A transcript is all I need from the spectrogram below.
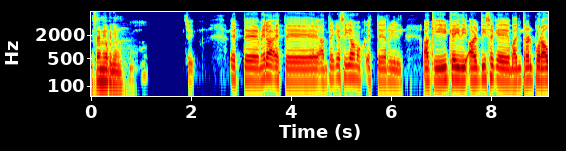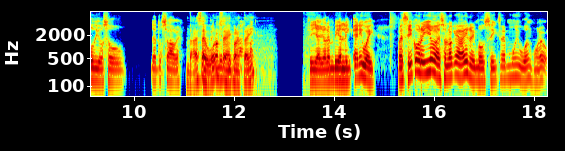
Esa es mi opinión. Sí. Este, mira, este, antes que sigamos, este, really, aquí KDR dice que va a entrar por audio, so, ya tú sabes. Dale, seguro que se conecta ahí. Sí, ya yo le envié el link. Anyway, pues sí, Corillo, eso es lo que hay. Rainbow Six es muy buen juego.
